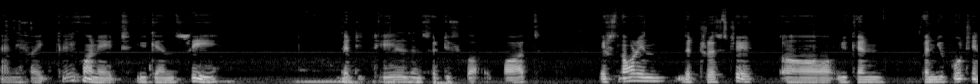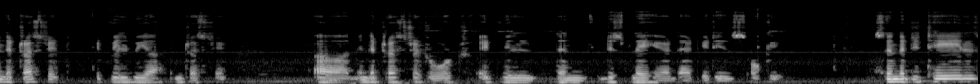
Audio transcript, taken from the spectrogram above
And if i click on it you can see the details and certificate path. It's not in the trusted uh, you can when you put in the trusted it will be a interested uh, in the trusted root it will then display here that it is okay. So in the details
